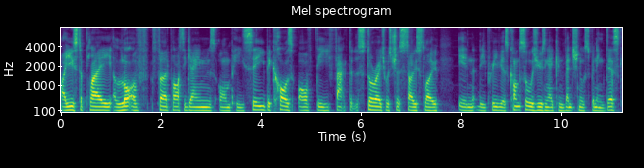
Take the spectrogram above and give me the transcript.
I used to play a lot of third party games on PC because of the fact that the storage was just so slow in the previous consoles using a conventional spinning disc.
